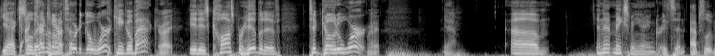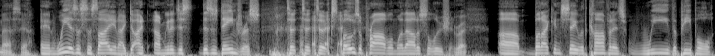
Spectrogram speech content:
Yeah, So they're I having a can't afford time- to go work. can't go back. Right, It is cost prohibitive to go to work. right. Yeah, Um, and that makes me angry. it's an absolute mess. Yeah. and we as a society, and I, I am going to just this is dangerous to, to, to expose a problem without a solution. Right. Um, but I can say with confidence, we the people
